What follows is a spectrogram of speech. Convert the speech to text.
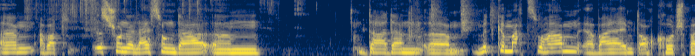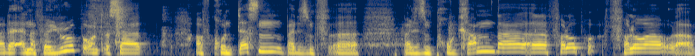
Ähm, aber ist schon eine Leistung da, ähm, da dann ähm, mitgemacht zu haben. Er war ja eben auch Coach bei der NFL Europe und ist ja aufgrund dessen bei diesem äh, bei diesem Programm da äh, Follow, Follower oder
